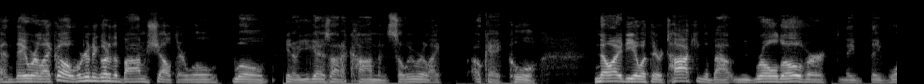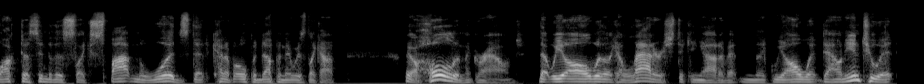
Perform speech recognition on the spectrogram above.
and they were like, "Oh, we're gonna go to the bomb shelter. We'll we'll you know you guys ought to come." And so we were like, "Okay, cool." No idea what they were talking about, and we rolled over. And they they walked us into this like spot in the woods that kind of opened up, and there was like a like a hole in the ground that we all with like a ladder sticking out of it, and like we all went down into it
